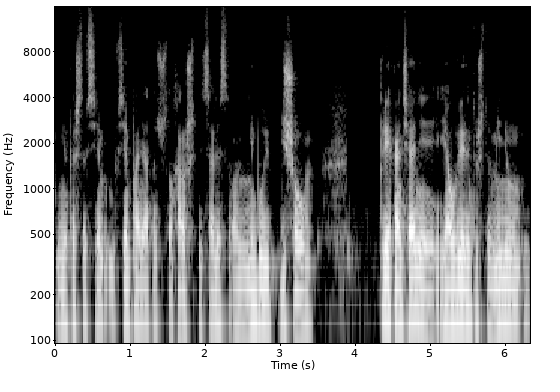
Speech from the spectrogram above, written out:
мне кажется, всем, всем понятно, что хороший специалист, он не будет дешевым. При окончании я уверен, что минимум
